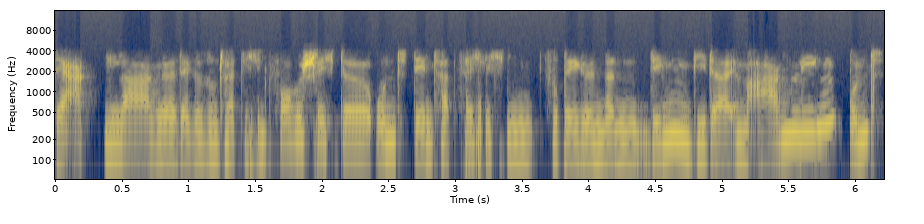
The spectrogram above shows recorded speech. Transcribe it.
der Aktenlage, der gesundheitlichen Vorgeschichte und den tatsächlichen zu regelnden Dingen, die da im Argen liegen und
